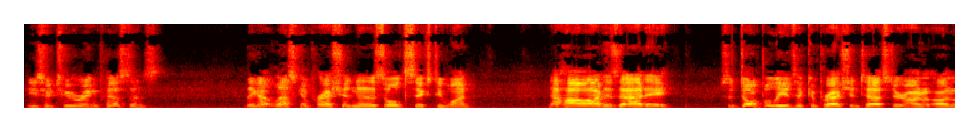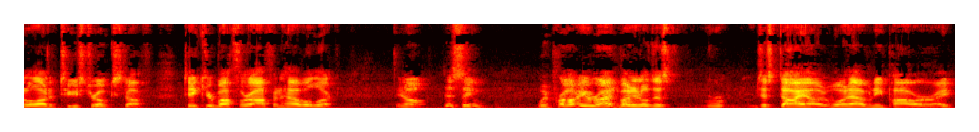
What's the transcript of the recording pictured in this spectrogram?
These are two ring pistons. They got less compression than this old 61. Now, how odd is that, eh? So don't believe the compression tester on, on a lot of two-stroke stuff. Take your muffler off and have a look. You know, this thing would probably run, but it'll just just die out. It won't have any power, right?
